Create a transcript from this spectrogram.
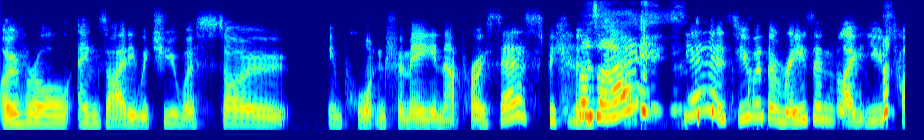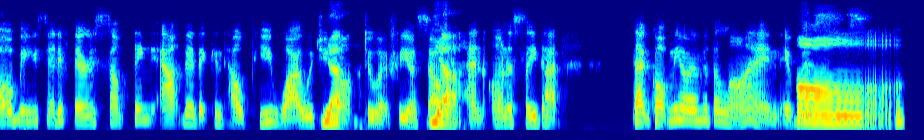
overall anxiety, which you were so important for me in that process because Was I? Yes, you were the reason. Like you told me, you said if there is something out there that can help you, why would you Yeah. not do it for yourself? Yeah. And honestly, that that got me over the line. It was Oh.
